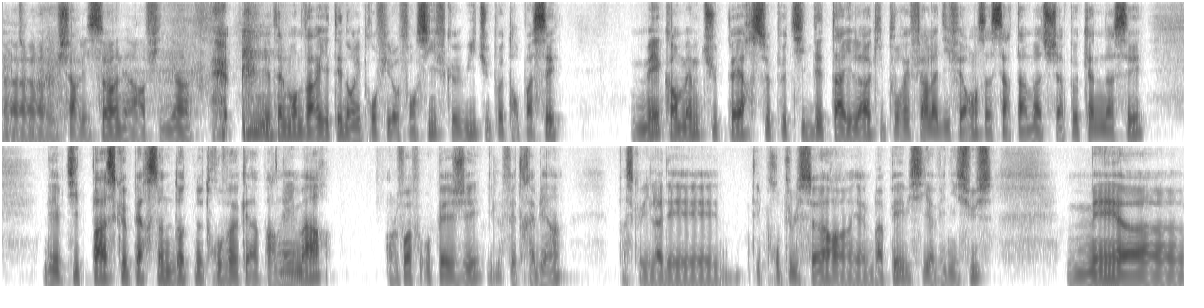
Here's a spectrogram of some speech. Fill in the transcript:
Et tout. Euh, Richarlison et Rafinha. Il y a tellement de variété dans les profils offensifs que oui, tu peux t'en passer. Mais quand même, tu perds ce petit détail-là qui pourrait faire la différence à certains matchs un peu cadenassés. Des petites passes que personne d'autre ne trouve à part Neymar. On le voit au PSG, il le fait très bien. Parce qu'il a des, des propulseurs. Il y a Mbappé, ici il y a Vinicius. Mais euh,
